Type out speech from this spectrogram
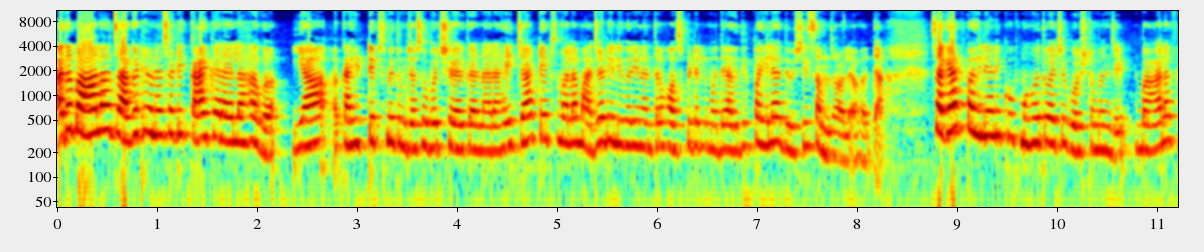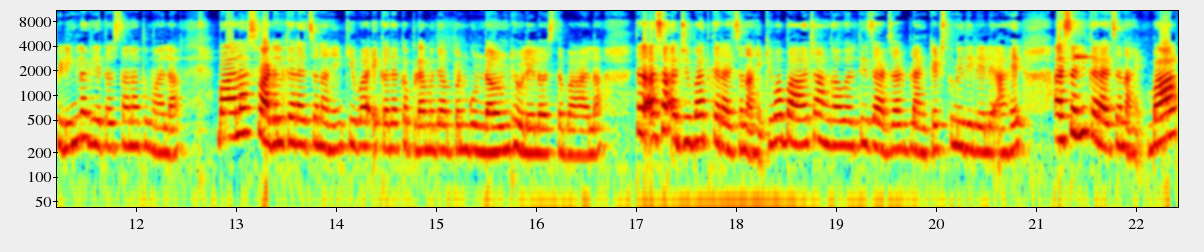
आता बाळाला जागं ठेवण्यासाठी काय करायला हवं? या काही टिप्स मी तुमच्यासोबत शेअर करणार आहे. ज्या टिप्स मला माझ्या डिलिव्हरीनंतर हॉस्पिटलमध्ये अगदी पहिल्या दिवशी समजावल्या होत्या. सगळ्यात पहिली आणि खूप महत्त्वाची गोष्ट म्हणजे बाळाला फिडिंगला घेत असताना तुम्हाला बाळाला स्वाडल करायचं नाही किंवा एखाद्या कपड्यामध्ये आपण गुंडाळून ठेवलेलं असतं बाळाला तर असं अजिबात करायचं नाही किंवा बाळाच्या अंगावरती जाडजाड ब्लँकेट्स तुम्ही दिलेले आहेत असंही करायचं नाही. बाळ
